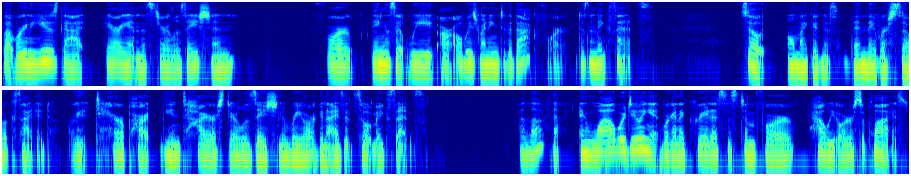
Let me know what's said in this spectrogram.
But we're going to use that area in the sterilization for things that we are always running to the back for. Doesn't make sense. So, oh my goodness, then they were so excited. We're going to tear apart the entire sterilization and reorganize it so it makes sense. I love that. And while we're doing it, we're going to create a system for how we order supplies.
